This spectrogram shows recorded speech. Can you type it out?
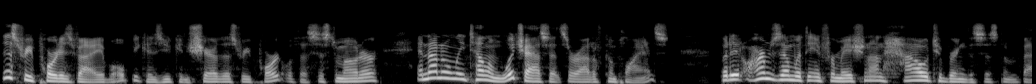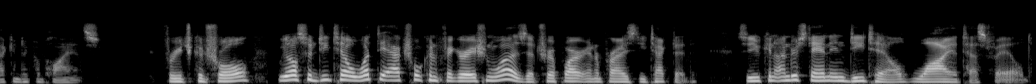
This report is valuable because you can share this report with a system owner and not only tell them which assets are out of compliance, but it arms them with the information on how to bring the system back into compliance. For each control, we also detail what the actual configuration was that Tripwire Enterprise detected, so you can understand in detail why a test failed.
